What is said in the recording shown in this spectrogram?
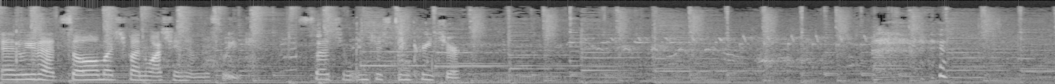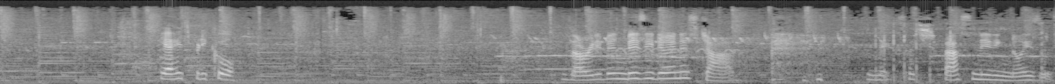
and we've had so much fun watching him this week. Such an interesting creature. Yeah, he's pretty cool. He's already been busy doing his job. he makes such fascinating noises.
